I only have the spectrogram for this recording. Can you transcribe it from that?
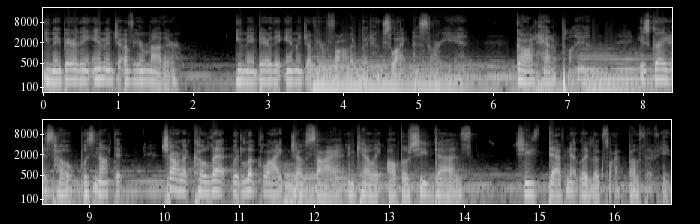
You may bear the image of your mother, you may bear the image of your father, but whose likeness are you in? God had a plan. His greatest hope was not that Charlotte Colette would look like Josiah and Kelly, although she does. She definitely looks like both of you.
